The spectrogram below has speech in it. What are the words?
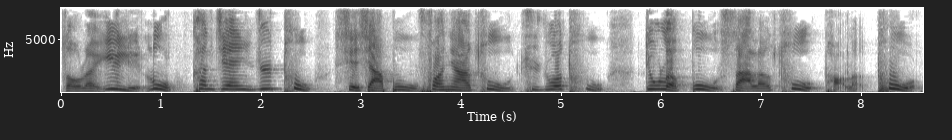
走了一里路，看见一只兔，卸下布，放下醋，去捉兔，丢了布，撒了醋，跑了兔。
